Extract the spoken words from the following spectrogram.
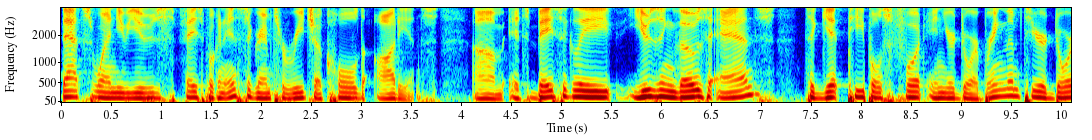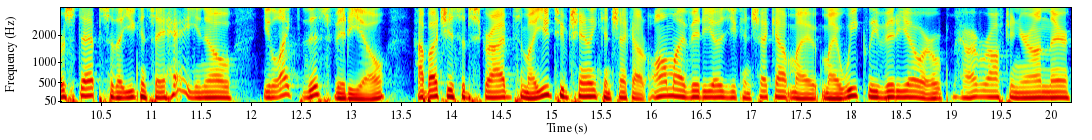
that's when you use Facebook and Instagram to reach a cold audience. Um, it's basically using those ads to get people's foot in your door. Bring them to your doorstep so that you can say, hey, you know, you liked this video. How about you subscribe to my YouTube channel? You can check out all my videos. You can check out my, my weekly video or however often you're on there.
